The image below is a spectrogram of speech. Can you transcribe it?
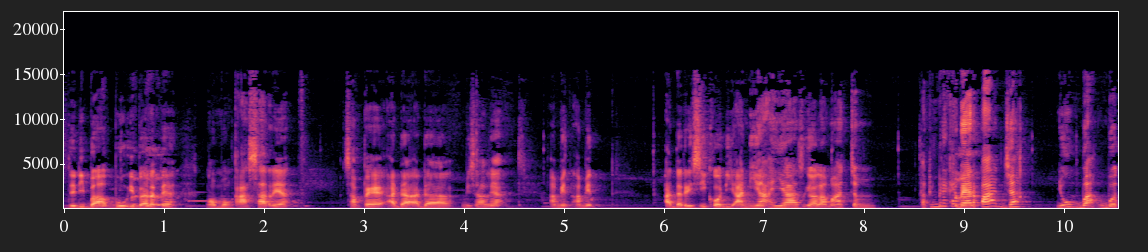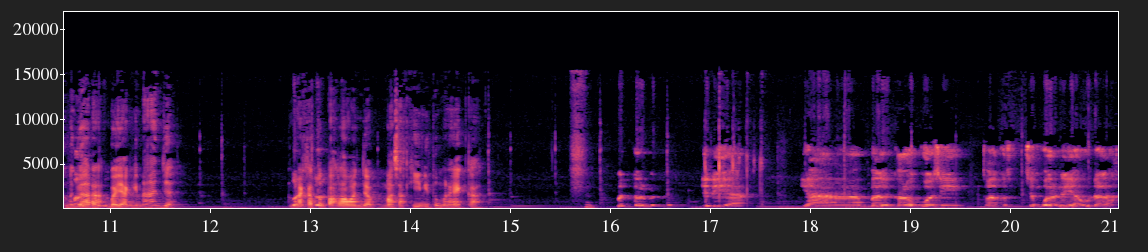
jadi babu ibaratnya. Ngomong kasar ya. Sampai ada ada misalnya amit amit ada risiko dianiaya segala macem. Tapi mereka bayar pajak nyumbang buat negara. Bayangin aja. Mereka tuh pahlawan jam masa kini tuh mereka. Betul betul. Jadi ya ya balik kalau gue sih kesimpulannya ya udahlah.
